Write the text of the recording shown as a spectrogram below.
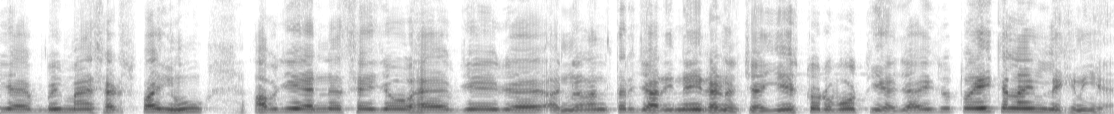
ये भाई मैं सेटिस्फाई हूँ। अब ये एन ए जो है, ये निरंतर जारी नहीं रहना चाहिए। इस तो रिवोट किया जाए, जो तो एक लाइन लिखनी है।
